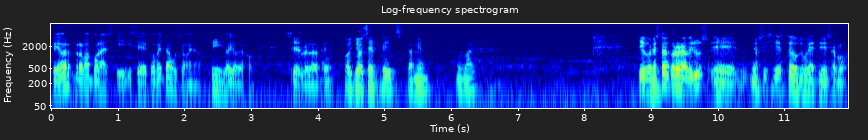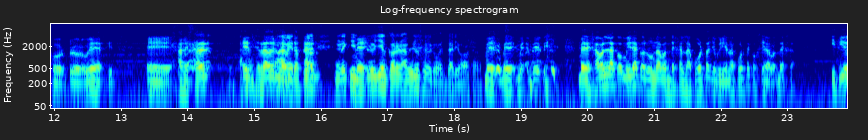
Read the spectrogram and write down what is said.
peor Roman Polanski y se comenta mucho menos. Sí. Yo ahí lo dejo. Sí, es verdad, ¿eh? O Joseph Fritz también. Muy mal. Tío, con esto del coronavirus, eh, no sé si esto que voy a decir es a lo mejor, pero lo voy a decir. Eh, al estar encerrado en una A ver, a habitación. ver, no hay que me- influye el coronavirus en el comentario. Vamos a ver. Me, me- me- me- me dejaban la comida con una bandeja en la puerta, yo venía en la puerta y cogía la bandeja. Y tío,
